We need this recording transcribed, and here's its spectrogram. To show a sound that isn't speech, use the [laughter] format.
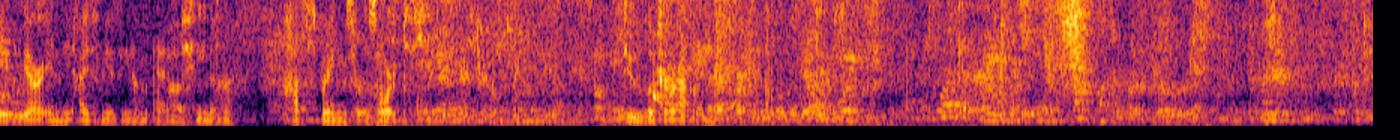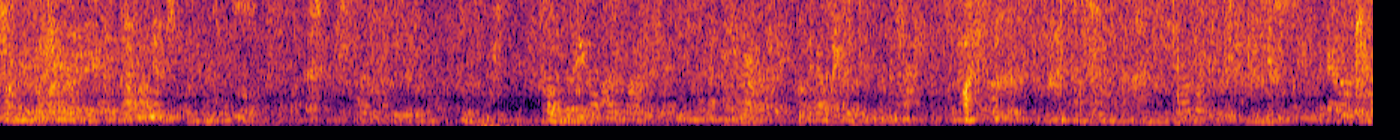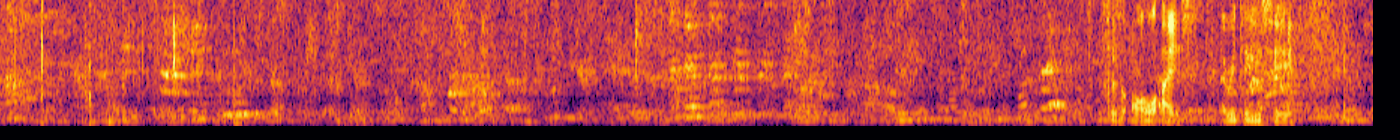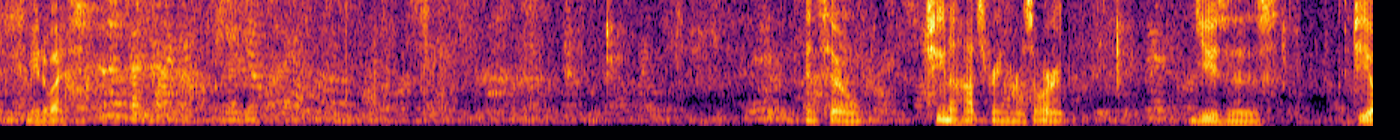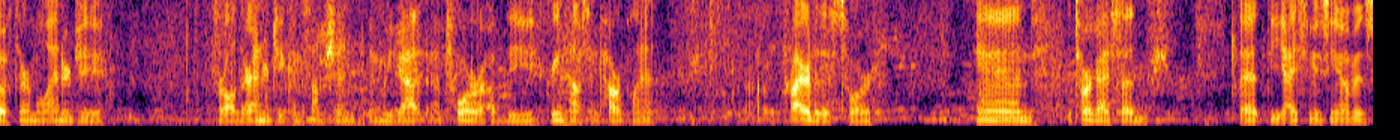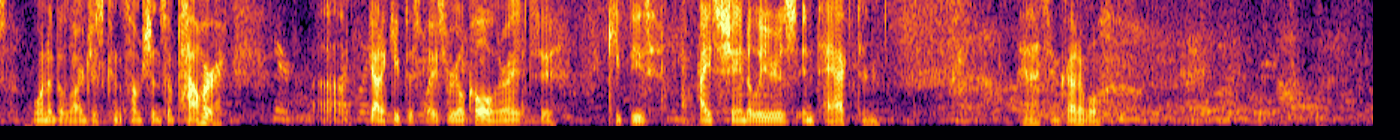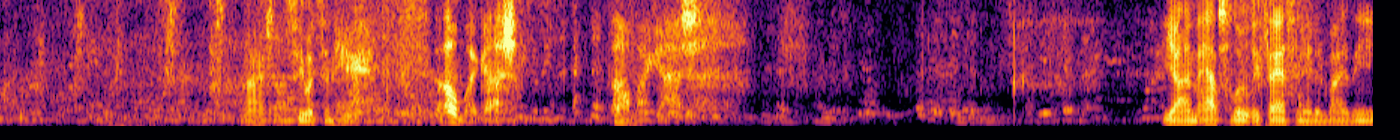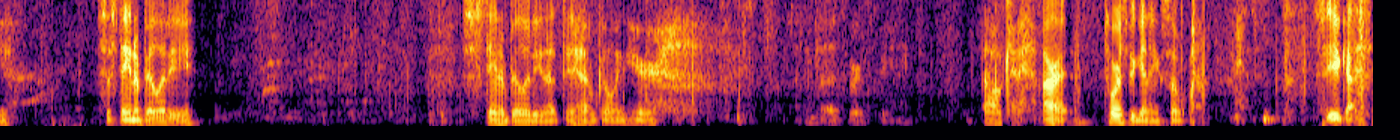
Okay, we are in the Ice Museum at oh. Chena Hot Springs Resort. Do look around. Oh. This is all ice. Everything you see is made of ice. And so, Chena Hot Spring Resort uses geothermal energy for all their energy consumption. And we got a tour of the greenhouse and power plant uh, prior to this tour. And the tour guy said that the Ice Museum is one of the largest consumptions of power. Um, Got to keep this place real cold, right? To keep these ice chandeliers intact, and yeah, it's incredible. All right, let's see what's in here. Oh my gosh. Oh my gosh. Yeah, I'm absolutely fascinated by the sustainability sustainability that they have going here. Okay. All right. Tour's beginning. So [laughs] see you guys.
